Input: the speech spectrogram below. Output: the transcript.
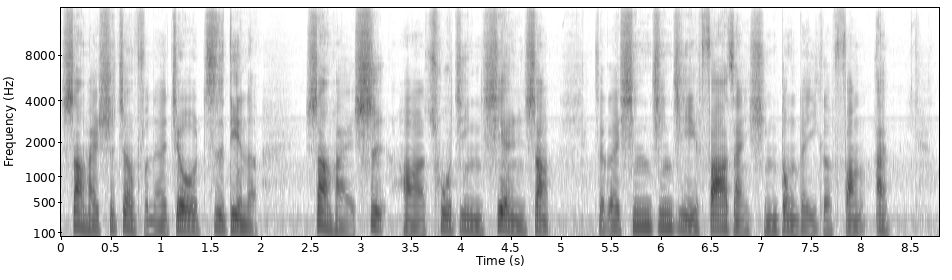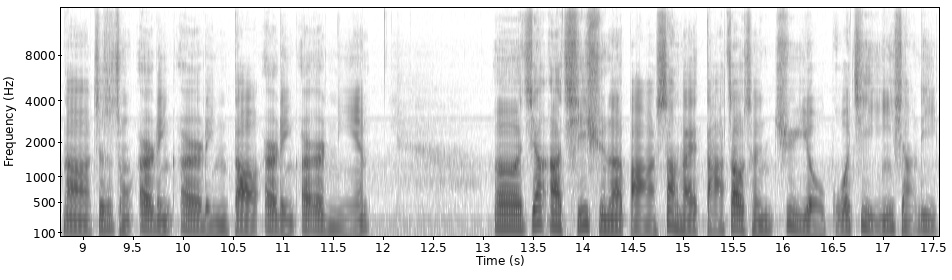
上海市政府呢就制定了上海市哈促进线上这个新经济发展行动的一个方案。那这是从二零二零到二零二二年，呃，将啊期许呢，把上海打造成具有国际影响力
